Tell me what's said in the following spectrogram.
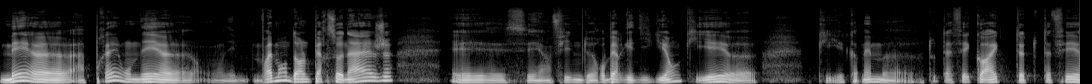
mais après, on est, on est vraiment dans le personnage. Et c'est un film de Robert Guédiguian qui est, qui est quand même tout à fait correct, tout à fait.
